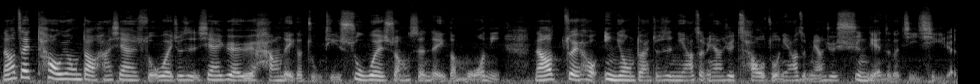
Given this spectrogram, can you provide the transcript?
然后再套用到它现在所谓就是现在越来越夯的一个主题——数位双生的一个模拟，然后最后应用端就是你要怎么样去操作，你要怎么样去训练这个机器人。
